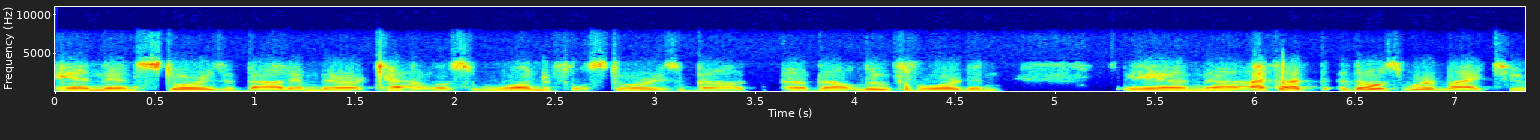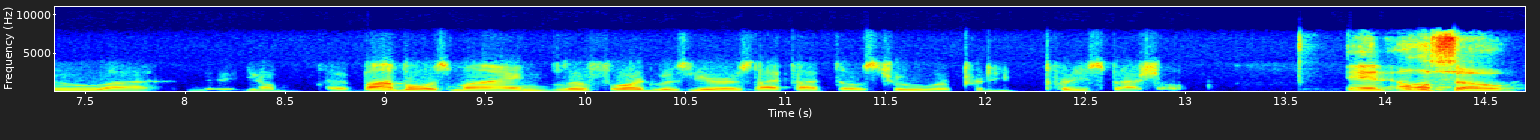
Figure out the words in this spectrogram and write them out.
and then stories about him. There are countless wonderful stories about about Lew Ford, and and uh, I thought those were my two. Uh, you know, uh, Bombo was mine, Lew Ford was yours. I thought those two were pretty pretty special. And also,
